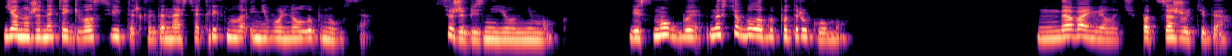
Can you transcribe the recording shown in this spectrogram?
Ян уже натягивал свитер, когда Настя крикнула и невольно улыбнулся. Все же без нее он не мог. Ли смог бы, но все было бы по-другому. «Давай, мелочь, подсажу тебя».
